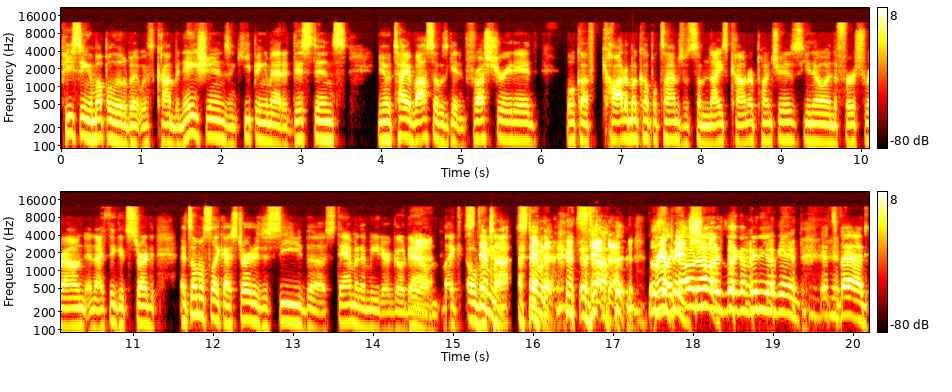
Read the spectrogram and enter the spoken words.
piecing him up a little bit with combinations and keeping him at a distance. You know, Tuivasa was getting frustrated. Volkov caught him a couple times with some nice counter punches, you know, in the first round. And I think it started, it's almost like I started to see the stamina meter go down, yeah. like over time. Stamina, stamina. it was Rampage, like, oh no, it's like a video game. It's bad.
